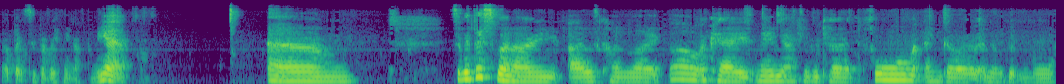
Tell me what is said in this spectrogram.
little bits of everything up in the air. Um, so with this one, I I was kind of like, oh, okay, maybe I should return to form and go a little bit more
